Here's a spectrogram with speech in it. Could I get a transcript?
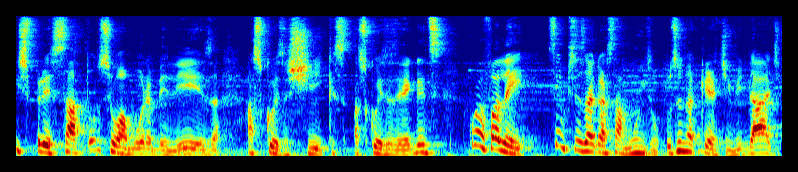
expressar todo o seu amor à beleza, as coisas chiques, as coisas elegantes, como eu falei, sem precisar gastar muito, usando a criatividade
